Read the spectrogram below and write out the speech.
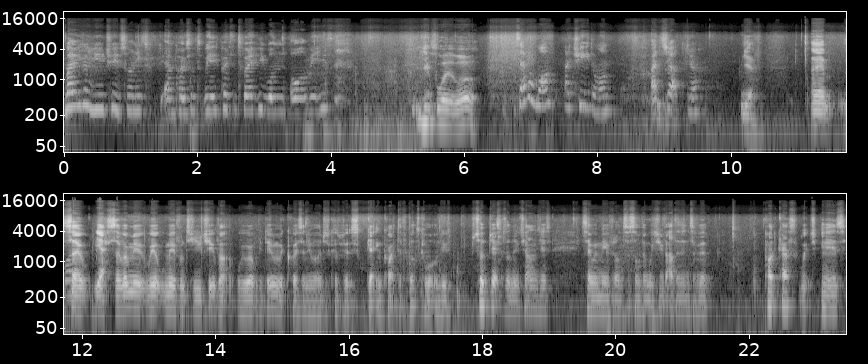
Maybe we go YouTube, so I need to um, post on. We need to post on Twitter who won all of these. You've won them all. Except for one, I cheated on one. I distracted you. Yeah. Um, so yes, so when we we'll move on to YouTube, uh, we won't be doing the quiz anymore, just because it's getting quite difficult to come up with new subjects or new challenges. So we're moving on to something which you've added into the podcast, which is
